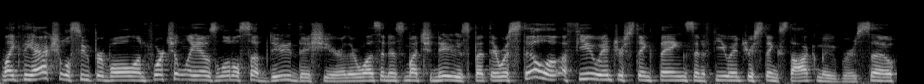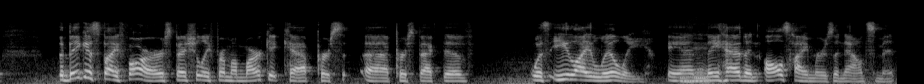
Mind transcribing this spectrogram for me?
Like the actual Super Bowl, unfortunately, it was a little subdued this year. There wasn't as much news, but there was still a few interesting things and a few interesting stock movers. So, the biggest by far, especially from a market cap pers- uh, perspective, was Eli Lilly, and mm-hmm. they had an Alzheimer's announcement.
